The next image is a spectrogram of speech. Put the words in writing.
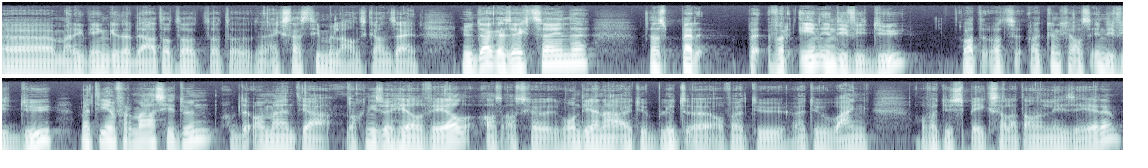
Uh, maar ik denk inderdaad dat dat, dat een extra stimulans kan zijn. Nu, dat gezegd zijnde, dat is per, per- voor één individu. Wat, wat, wat kun je als individu met die informatie doen? Op dit moment ja, nog niet zo heel veel. Als, als je gewoon DNA uit je bloed eh, of uit je, uit je wang of uit je speeksel laat analyseren.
